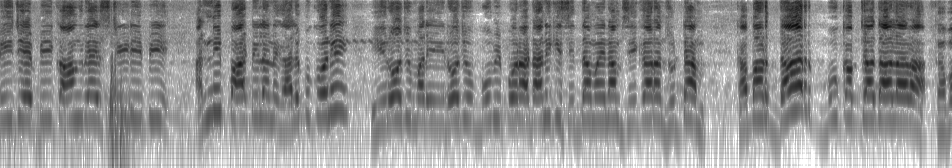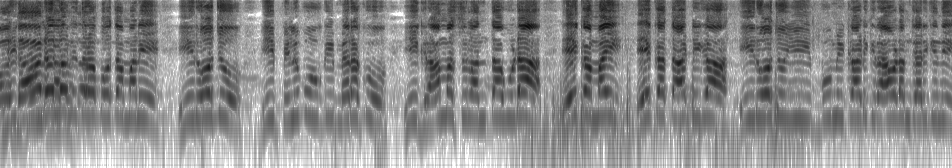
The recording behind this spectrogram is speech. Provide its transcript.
BJP Congress TDP అన్ని పార్టీలను కలుపుకొని ఈరోజు మరి ఈరోజు భూమి పోరాటానికి సిద్ధమైనాం శ్రీకారం చుట్టాం. ఖబర్దార్ భూ కబ్జాదారులారా గుండెల్లో నిద్రపోతామని ఈ రోజు ఈ పిలుపుకి మేరకు ఈ గ్రామస్తులంతా కూడా ఏకమై ఏకతాటిగా ఈ రోజు ఈ భూమి కాడికి రావడం జరిగింది.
